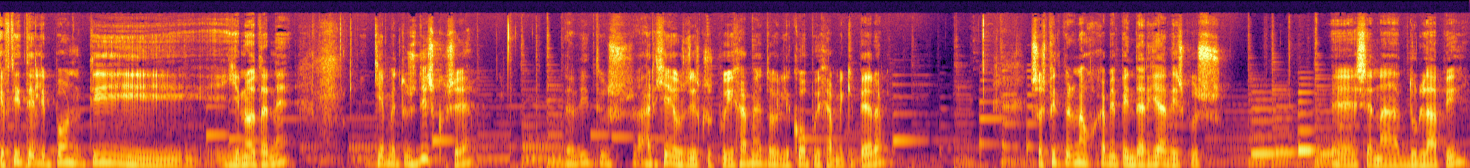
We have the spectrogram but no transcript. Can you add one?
Σκεφτείτε λοιπόν τι γινότανε και με τους δίσκους, ε. δηλαδή τους αρχαίους δίσκους που είχαμε, το υλικό που είχαμε εκεί πέρα. Στο σπίτι πρέπει να έχω καμία πενταριά δίσκους ε, σε ένα ντουλάπι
